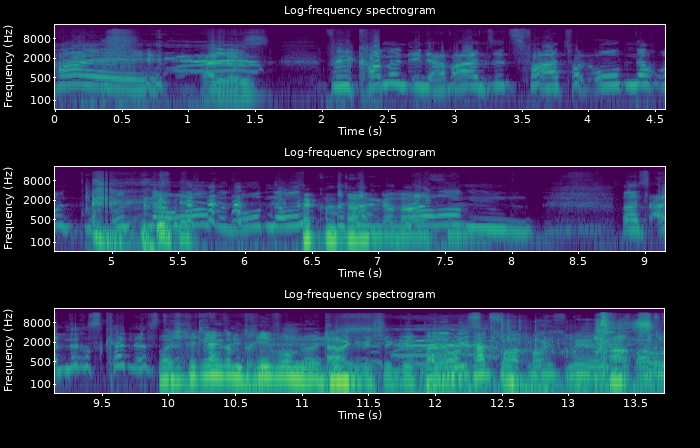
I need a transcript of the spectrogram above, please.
hi! Hallo. Willkommen in der Wahnsinnsfahrt von oben nach unten und unten nach oben und oben nach unten. Wer kommt da nach angelaufen? oben. Was anderes kann es Boah, ich krieg langsam Drehwurm, Da Leute. hab ich gedacht. Bei der nächsten. Fahrt mach ich mit. Astro.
